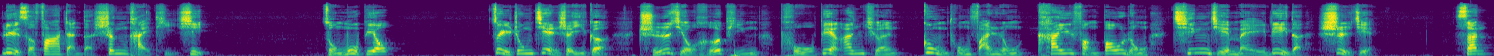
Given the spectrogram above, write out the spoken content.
绿色发展的生态体系。总目标：最终建设一个持久和平、普遍安全、共同繁荣、开放包容、清洁美丽的世界。三、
